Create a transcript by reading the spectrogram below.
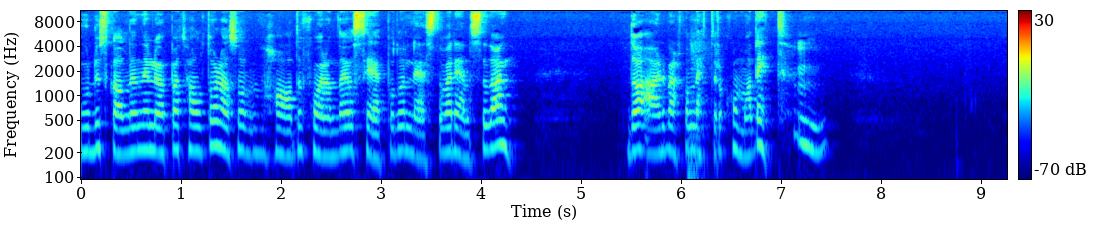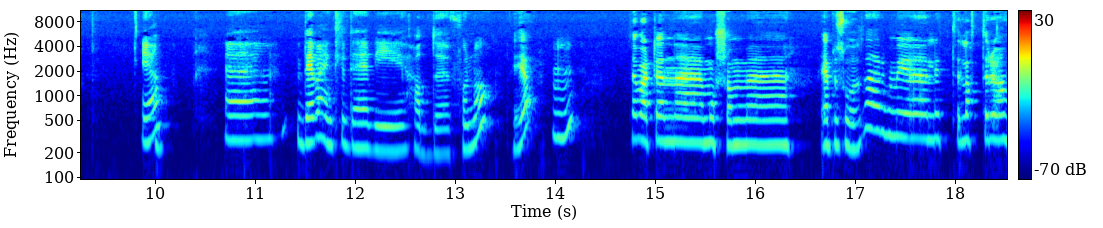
Hvor du skal hen i løpet av et halvt år. Da, så ha det foran deg og se på det og les det hver eneste dag. Da er det i hvert fall lettere å komme dit. Mm. Ja. Eh, det var egentlig det vi hadde for nå. Ja. Mhm. Det har vært en uh, morsom eh, episode. Det er mye litt latter og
